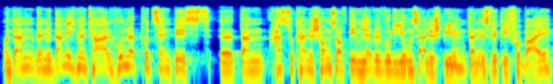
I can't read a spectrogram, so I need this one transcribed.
Und dann, wenn du dann nicht mental 100 Prozent bist, äh, dann hast du keine Chance auf dem Level, wo die Jungs alle spielen. Dann ist wirklich vorbei.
